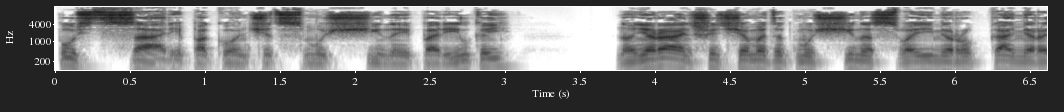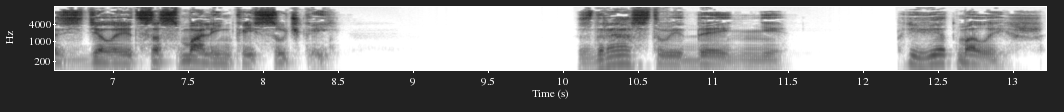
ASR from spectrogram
Пусть Сари покончит с мужчиной-парилкой, но не раньше, чем этот мужчина своими руками разделается с маленькой сучкой. «Здравствуй, Денни. Привет, малыш».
